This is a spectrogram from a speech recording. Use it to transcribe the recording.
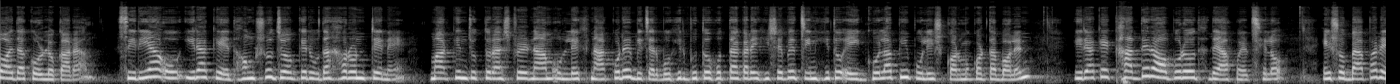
পয়দা করল কারা? সিরিয়া ও ইরাকে ধ্বংসযজ্ঞের উদাহরণ টেনে মার্কিন যুক্তরাষ্ট্রের নাম উল্লেখ না করে বিচার বহির্ভূত হত্যাকারী হিসেবে চিহ্নিত এই গোলাপি পুলিশ কর্মকর্তা বলেন, ইরাকে খাদ্যের অবরোধ দেওয়া হয়েছিল। এসব ব্যাপারে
